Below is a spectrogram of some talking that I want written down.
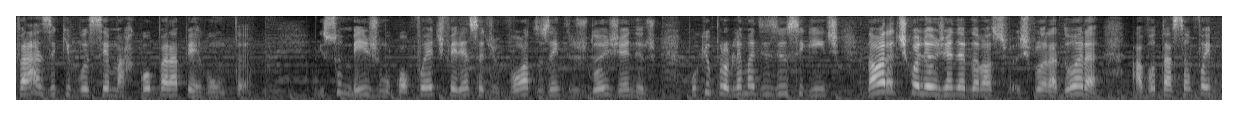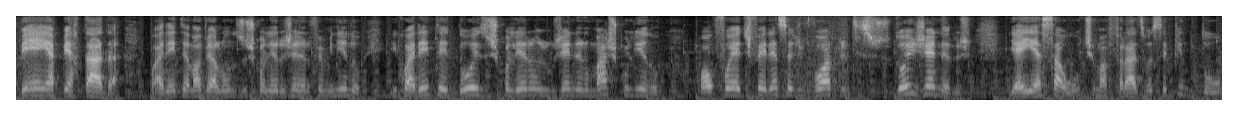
frase que você marcou para a pergunta? Isso mesmo, qual foi a diferença de votos entre os dois gêneros? Porque o problema dizia o seguinte: na hora de escolher o gênero da nossa exploradora, a votação foi bem apertada. 49 alunos escolheram o gênero feminino e 42 escolheram o gênero masculino. Qual foi a diferença de voto entre esses dois gêneros? E aí, essa última frase você pintou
